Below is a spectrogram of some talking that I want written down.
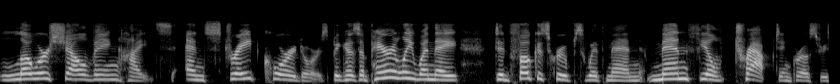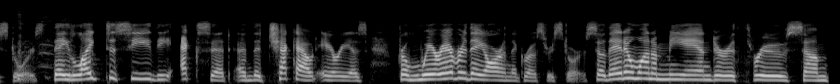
lower shelving heights and straight corridors, because apparently when they did focus groups with men, men feel trapped in grocery stores. They like to see the exit and the checkout areas from wherever they are in the grocery store. So they don't want to meander through some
